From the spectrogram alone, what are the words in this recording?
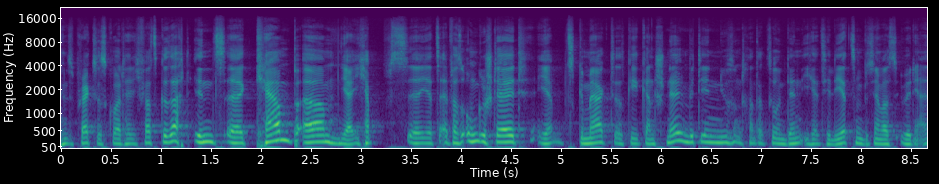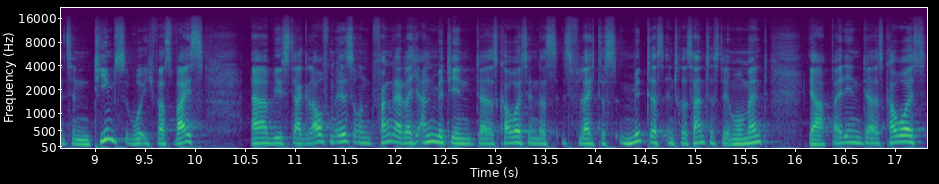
ins Practice Squad hätte ich fast gesagt, ins äh, Camp. Ähm, ja, ich habe es äh, jetzt etwas umgestellt. Ihr habt es gemerkt, es geht ganz schnell mit den News und Transaktionen, denn ich erzähle jetzt ein bisschen was über die einzelnen Teams, wo ich was weiß, äh, wie es da gelaufen ist und fange da gleich an mit den Dallas Cowboys, denn das ist vielleicht das mit das Interessanteste im Moment. Ja, bei den Dallas Cowboys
